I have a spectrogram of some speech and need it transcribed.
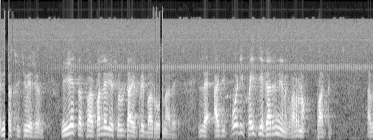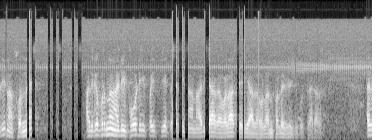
என்ன சுச்சுவேஷன் நீயே தப்ப பல்லவியை சொல்லிட்டா எப்படி பாலுன்னாரு இல்லை அடி போடி பைத்தியக்காரன்னு எனக்கு வரணும் பாட்டு. அப்படின்னு நான் சொன்னேன். அதுக்கப்புறம் தான் அடி போடி பைத்தியக்காரி நான் அறியாதவளா தெரியாதவளான்னு பல்லவி எழுதி கொடுத்தாரு அவர். அது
